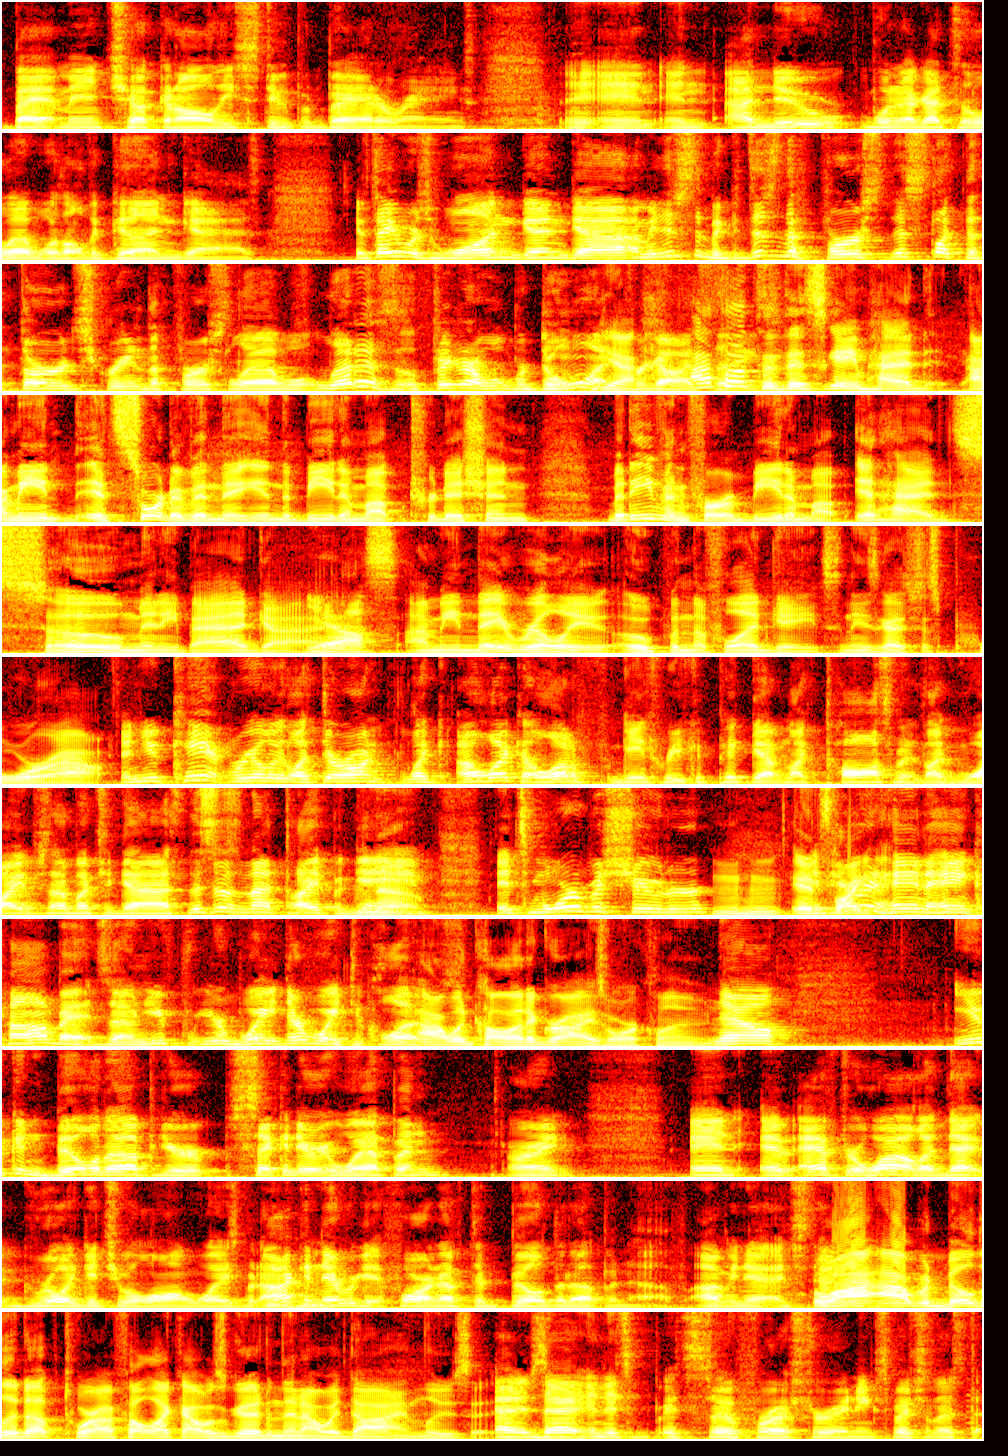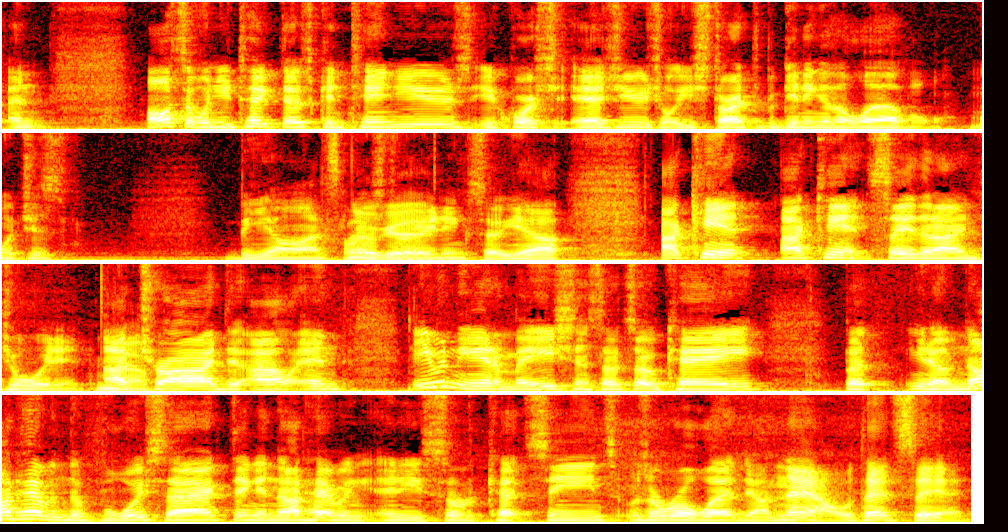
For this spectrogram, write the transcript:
Batman chucking all these stupid batarangs, and and, and I knew when I got to the level with all the gun guys if there was one gun guy, I mean, this is the this is the first. This is like the third screen of the first level. Let us figure out what we're doing. Yeah, for God's I sake. thought that this game had. I mean, it's sort of in the in the beat 'em up tradition, but even for a beat 'em up, it had so many bad guys. Yeah. I mean, they really open the floodgates, and these guys just pour out. And you can't really like they're on like I like a lot of games where you can pick up and like toss them and it like wipes out a bunch of guys. This isn't that type of game. No. It's more of a shooter. Mm-hmm. It's if you're like- in hand to hand combat zone, you you're way they're way too close. I would call it a Gryzor clone. Now, you can build up your secondary weapon, all right? And after a while, like, that really gets you a long ways. But I can mm-hmm. never get far enough to build it up enough. I mean, it's, well, I, I would build it up to where I felt like I was good, and then I would die and lose it. and that and it's it's so frustrating, especially those. And also, when you take those continues, of course, as usual, you start at the beginning of the level, which is beyond no frustrating. So yeah, I can't I can't say that I enjoyed it. I tried to, I, and even the animation, so it's okay. But you know, not having the voice acting and not having any sort of cutscenes was a real letdown. Now, with that said,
